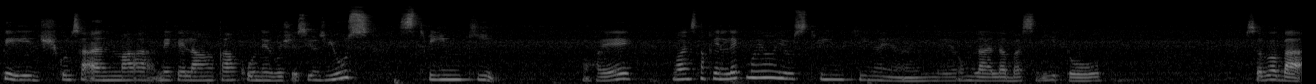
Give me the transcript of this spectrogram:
page kung saan ma may kailangan kang kunin which is yung use stream key. Okay? Once na kinlik mo yung use stream key na yan, mayroong lalabas dito sa baba.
